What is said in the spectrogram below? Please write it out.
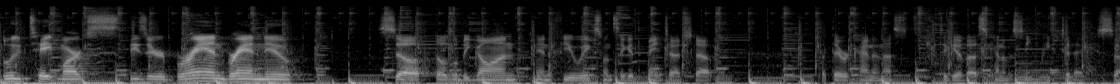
blue tape marks. These are brand, brand new. So those will be gone in a few weeks once they get the paint touched up. But they were kind enough to give us kind of a sneak peek today. So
